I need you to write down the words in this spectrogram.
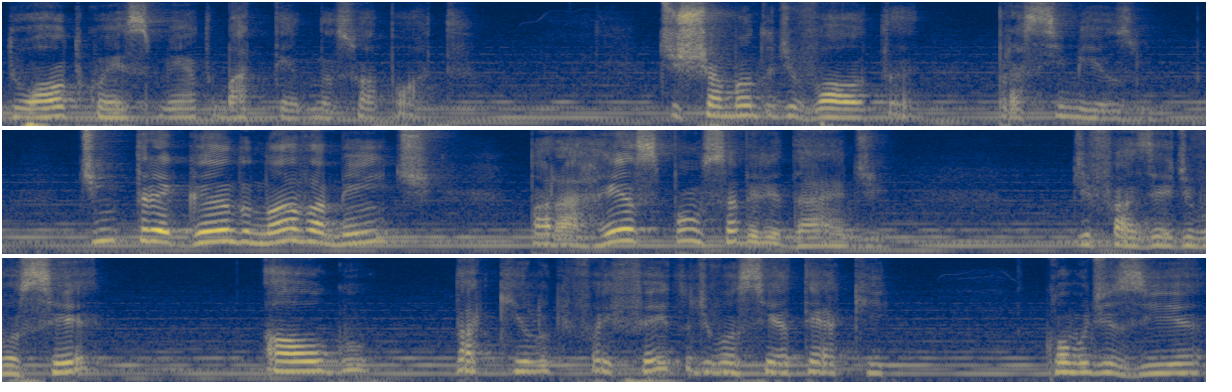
do autoconhecimento batendo na sua porta, te chamando de volta para si mesmo, te entregando novamente para a responsabilidade de fazer de você algo daquilo que foi feito de você até aqui, como dizia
